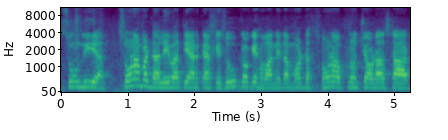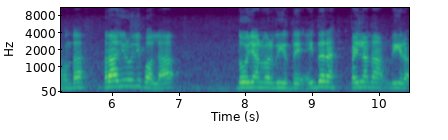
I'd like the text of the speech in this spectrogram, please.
ਸੂੰਦੀ ਆ, ਸੋਹਣਾ ਵੱਡਾ ਲੇਵਾ ਤਿਆਰ ਕਰਕੇ ਸੂ, ਕਿਉਂਕਿ ਹਵਾਨੇ ਦਾ ਮੁੱਢ ਸੋਹਣਾ ਉੱਪਰੋਂ ਚੌੜਾ ਸਟਾਰਟ ਹੁੰਦਾ। ਰਾਜੀ ਰੂਜੀ ਫੁੱਲ ਆ। ਦੋ ਜਾਨਵਰ ਵੀਰ ਦੇ ਇੱਧਰ ਆ। ਪਹਿਲਾਂ ਤਾਂ ਵੀਰ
